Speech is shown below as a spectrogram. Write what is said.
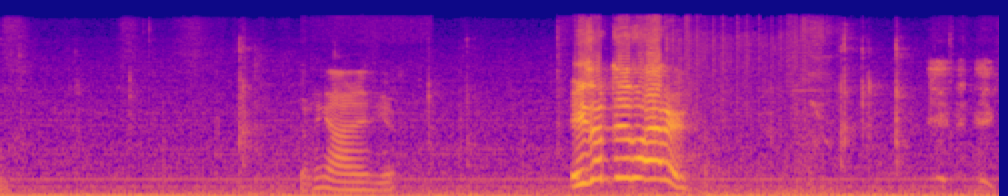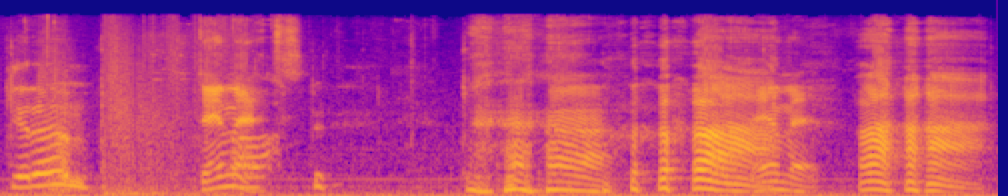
Swear to God, you. He's up to the ladder. Get him. Damn it! Oh. Damn it! Ha ha ha.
